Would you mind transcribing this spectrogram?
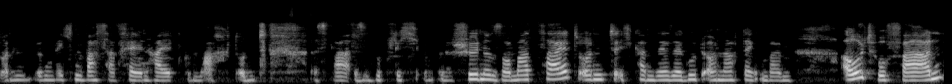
an irgendwelchen Wasserfällen halt gemacht und es war also wirklich eine schöne Sommerzeit und ich kann sehr, sehr gut auch nachdenken beim Autofahren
